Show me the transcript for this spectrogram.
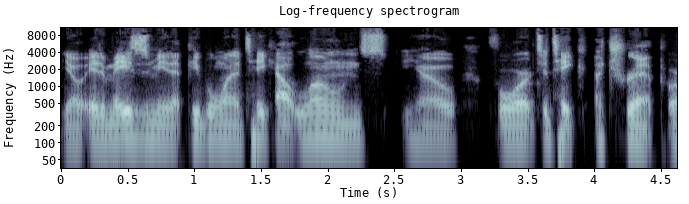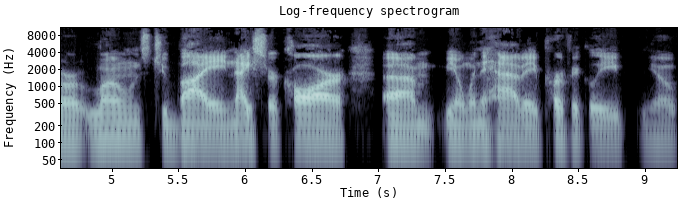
you know, it amazes me that people want to take out loans. You know for to take a trip or loans to buy a nicer car um, you know when they have a perfectly you know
